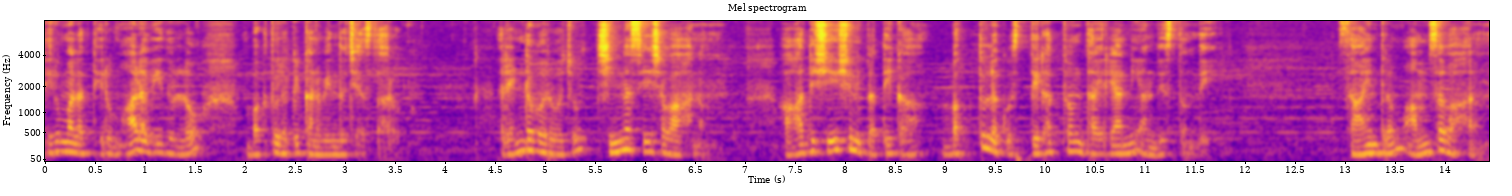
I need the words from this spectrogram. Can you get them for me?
తిరుమల తిరుమాడ వీధుల్లో భక్తులకు కనువిందు చేస్తారు. రెండవ రోజు చిన్న శేషవాహనం. ఆదిశేషుని ప్రతీక భక్తులకు స్థిరత్వం ధైర్యాన్ని అందిస్తుంది. సాయంత్రం హంసవాహనం.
